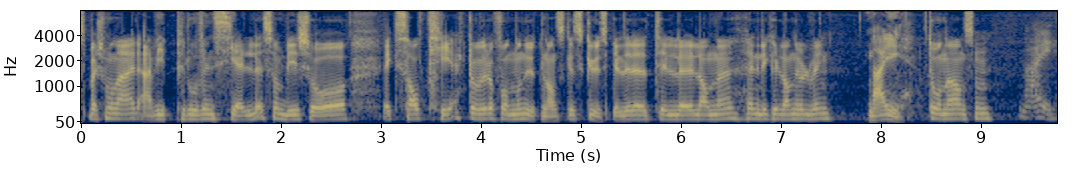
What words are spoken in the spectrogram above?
Spørsmålet er er vi provinsielle som blir så eksaltert over å få noen utenlandske skuespillere til landet. Henrik Hylland Ulving, Nei. Tone Hansen, Nei.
